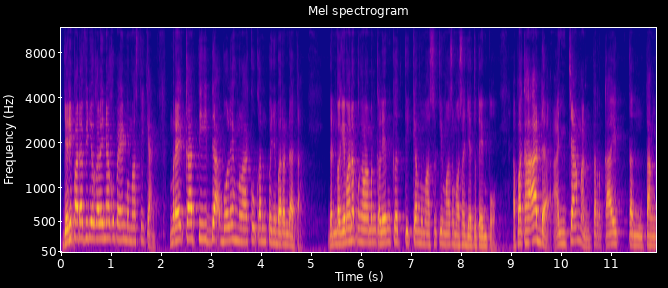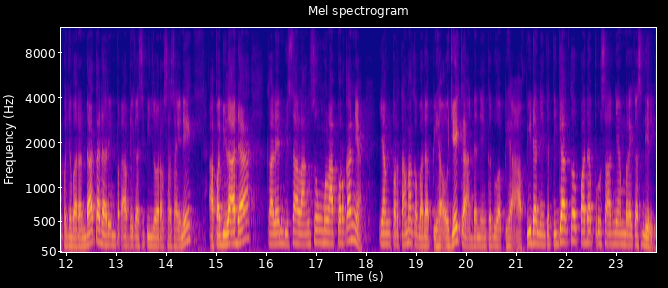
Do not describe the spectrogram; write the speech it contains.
Jadi pada video kali ini aku pengen memastikan mereka tidak boleh melakukan penyebaran data. Dan bagaimana pengalaman kalian ketika memasuki masa-masa jatuh tempo? Apakah ada ancaman terkait tentang penyebaran data dari empat aplikasi pinjol raksasa ini? Apabila ada, kalian bisa langsung melaporkannya. Yang pertama kepada pihak OJK dan yang kedua pihak API dan yang ketiga kepada perusahaannya mereka sendiri.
